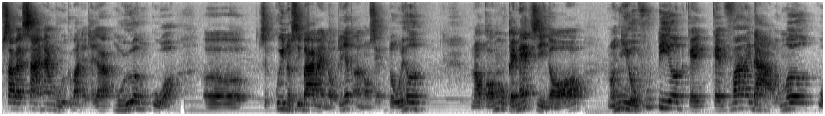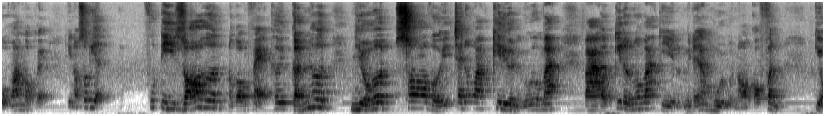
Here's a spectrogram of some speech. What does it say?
sẽ side by hai mùi? Các bạn sẽ thấy là mùi hương của uh, Queen of Siba này nó thứ nhất là nó sẽ tối hơn. Nó có một cái nét gì đó nó nhiều fruity hơn. Cái cái vai đào mơ của hoa mộc ấy thì nó xuất hiện fruity rõ hơn nó có vẻ hơi cấn hơn nhiều hơn so với chai nước hoa Killian của Gombat và ở Killian Google Bác thì mình thấy là mùi của nó có phần kiểu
